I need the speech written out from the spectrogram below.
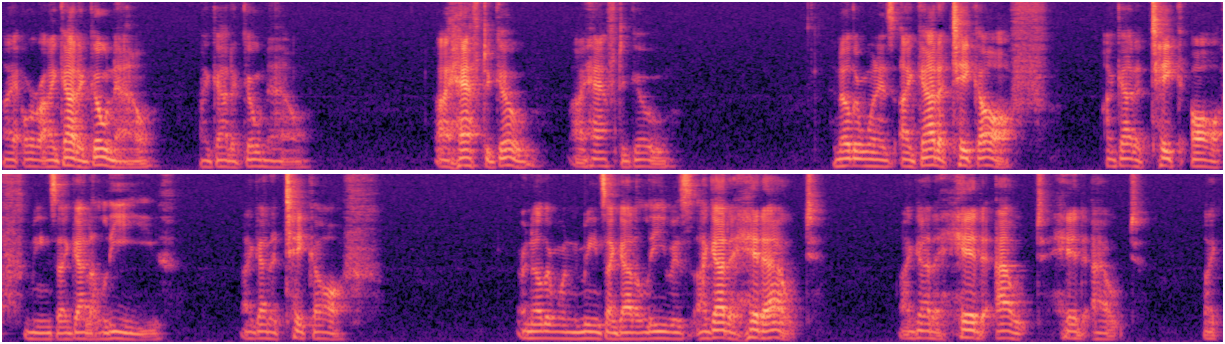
I, or I gotta go now. I gotta go now. I have to go. I have to go. Another one is, I gotta take off. I gotta take off means I gotta leave. I got to take off. Another one means I got to leave is I got to head out. I got to head out, head out. Like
